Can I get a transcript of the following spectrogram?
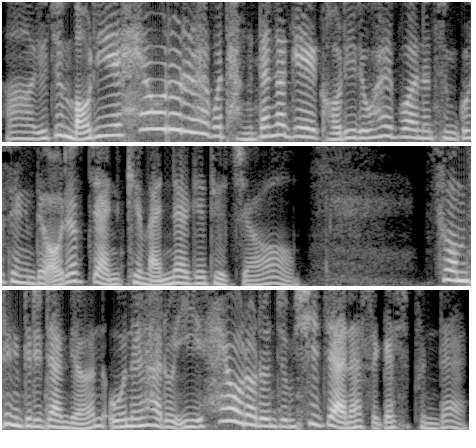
아, 요즘 머리에 헤어롤을 하고 당당하게 거리를 활보하는 중고생들 어렵지 않게 만나게 되죠. 수험생들이라면 오늘 하루 이 헤어롤은 좀 쉬지 않았을까 싶은데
